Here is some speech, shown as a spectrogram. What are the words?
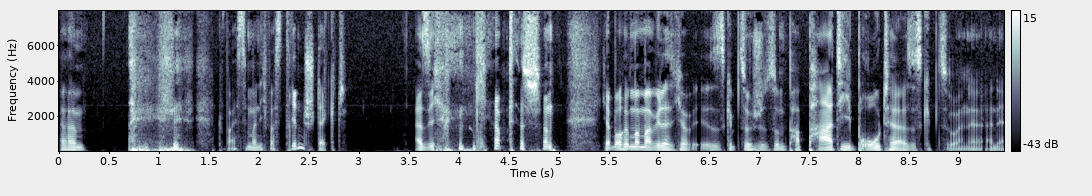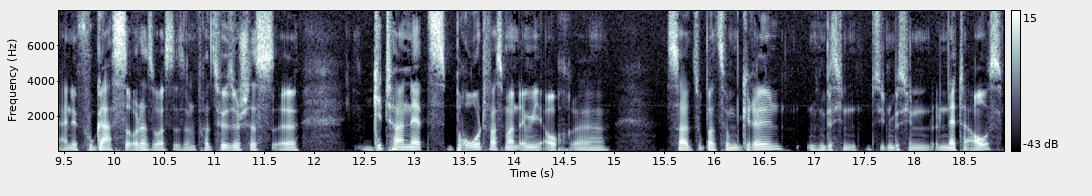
ähm, du weißt immer nicht, was drin steckt. Also ich, ich habe das schon, ich habe auch immer mal wieder, hab, es gibt so, so ein paar Partybrote, also es gibt so eine, eine, eine Fougasse oder sowas, so ein französisches äh, Gitternetzbrot, was man irgendwie auch, äh, ist halt super zum Grillen, ein bisschen, sieht ein bisschen netter aus.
